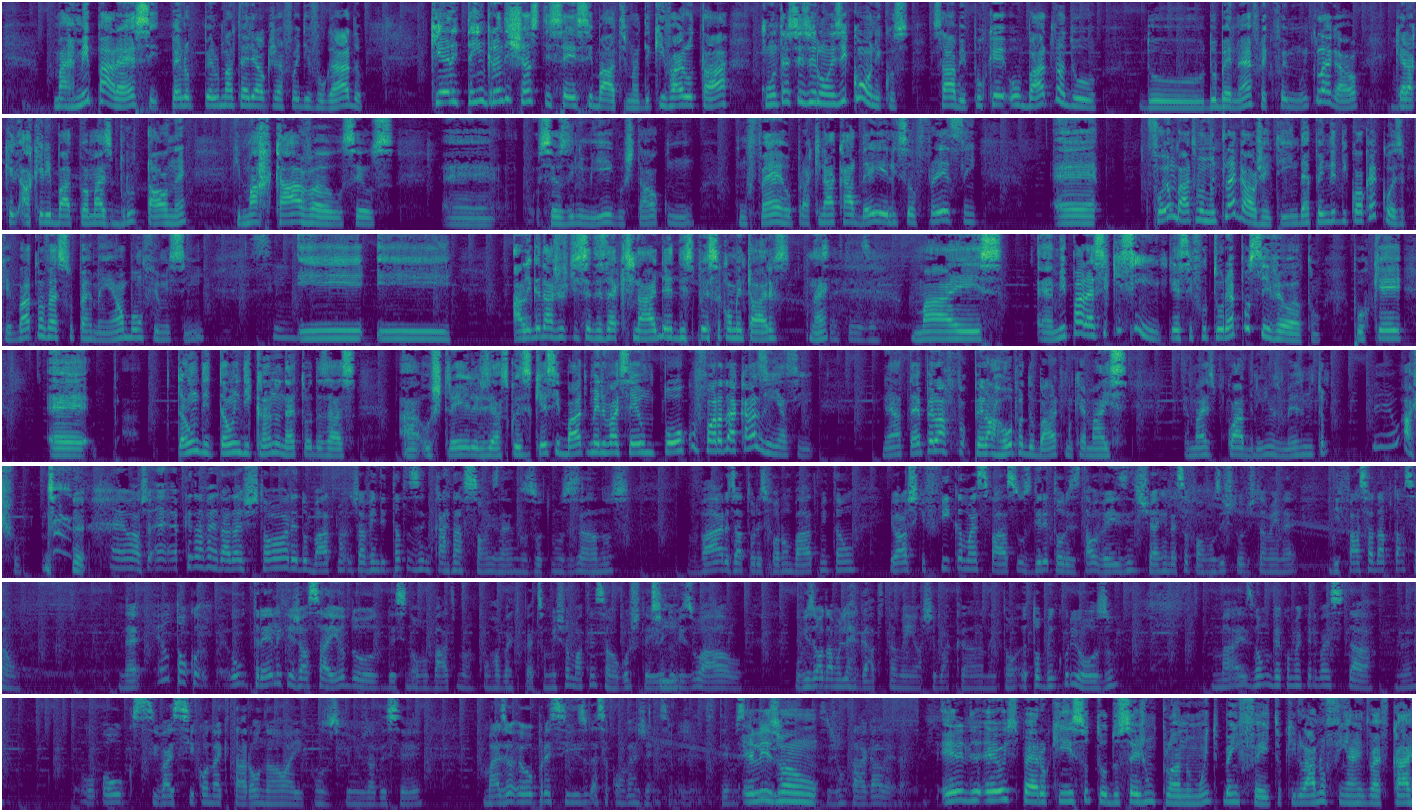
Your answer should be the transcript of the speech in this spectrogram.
Mas me parece, pelo, pelo material que já foi divulgado, que ele tem grande chance de ser esse Batman, de que vai lutar contra esses vilões icônicos, sabe? Porque o Batman do, do, do Ben Affleck foi muito legal, que era aquele, aquele Batman mais brutal, né? Que marcava os seus, é, os seus inimigos, tal, com, com ferro, para que na cadeia eles sofressem. É, foi um Batman muito legal, gente, independente de qualquer coisa, porque Batman vs Superman é um bom filme, sim. Sim. E, e a Liga da Justiça de Zack Snyder dispensa comentários, né? Com certeza. Mas é, me parece que sim, que esse futuro é possível, Elton, porque estão é, indicando, né, todas as a, os trailers e as coisas que esse Batman ele vai ser um pouco fora da casinha, assim, né? Até pela, pela roupa do Batman que é mais é mais quadrinhos mesmo, então eu acho. é, eu acho. É, é, porque, na verdade, a história do Batman já vem de tantas encarnações, né, nos últimos anos. Vários atores foram Batman, então eu acho que fica mais fácil, os diretores talvez enxerguem dessa forma, os estúdios também, né, de fácil adaptação. Né? Eu tô o trailer que já saiu do desse novo Batman com Robert Pattinson me chamou a atenção, eu gostei Sim. do visual. O visual da Mulher Gato também eu achei bacana. Então eu tô bem curioso. Mas vamos ver como é que ele vai se dar, né? Ou, ou se vai se conectar ou não aí com os filmes da DC. Mas eu, eu preciso dessa convergência, minha gente. Temos Eles vão se juntar a galera. Ele, eu espero que isso tudo seja um plano muito bem feito, que lá no fim a gente vai ficar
